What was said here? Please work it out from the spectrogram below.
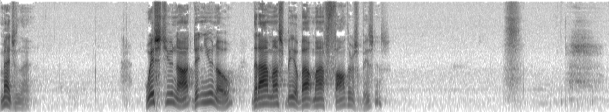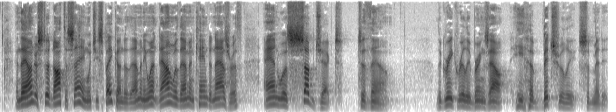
Imagine that. Wist you not, didn't you know, that I must be about my father's business? And they understood not the saying which he spake unto them. And he went down with them and came to Nazareth and was subject to them. The Greek really brings out he habitually submitted.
